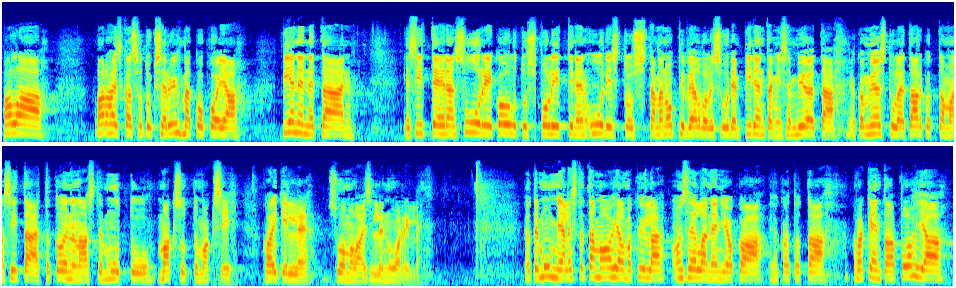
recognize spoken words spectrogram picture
palaa, varhaiskasvatuksen ryhmäkokoja pienennetään ja sitten tehdään suuri koulutuspoliittinen uudistus tämän oppivelvollisuuden pidentämisen myötä, joka myös tulee tarkoittamaan sitä, että toinen aste muuttuu maksuttomaksi kaikille suomalaisille nuorille. Joten mun mielestä tämä ohjelma kyllä on sellainen, joka, joka tota, rakentaa pohjaa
